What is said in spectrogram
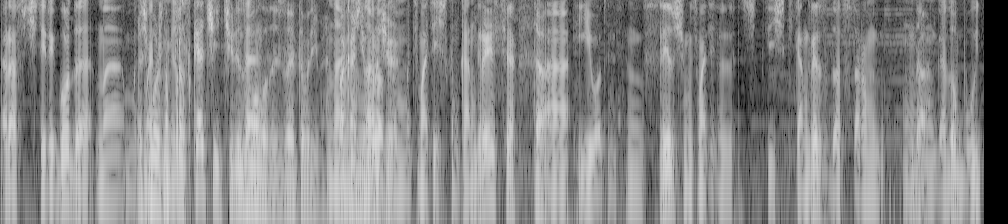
Раз в 4 года на математическом... можно между... проскочить через да. молодость за это время, На пока Международном математическом конгрессе. Да. А, и вот следующий математический конгресс в 22 да. году будет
